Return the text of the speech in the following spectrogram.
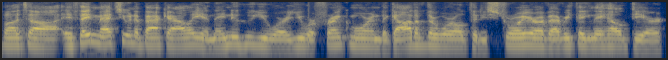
But uh, if they met you in a back alley and they knew who you were, you were Frank Morin, the god of their world, the destroyer of everything they held dear.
